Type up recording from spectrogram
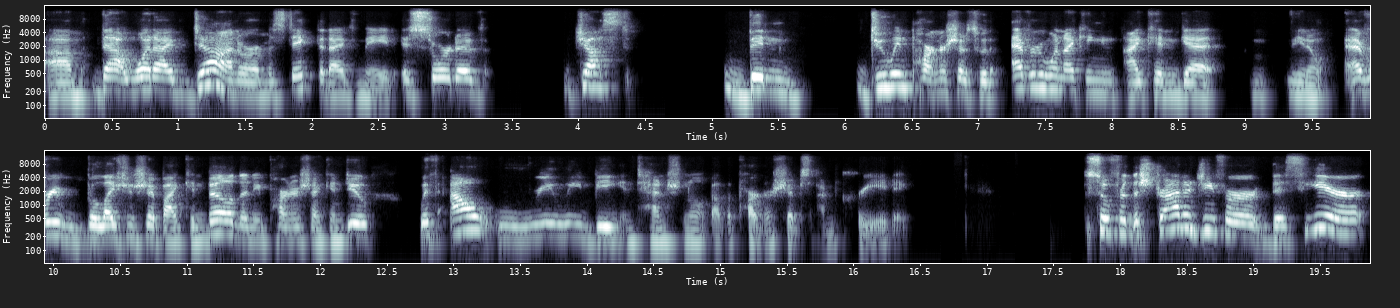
Um, that what I've done or a mistake that I've made is sort of just been doing partnerships with everyone I can I can get, you know, every relationship I can build, any partnership I can do without really being intentional about the partnerships I'm creating. So for the strategy for this year,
